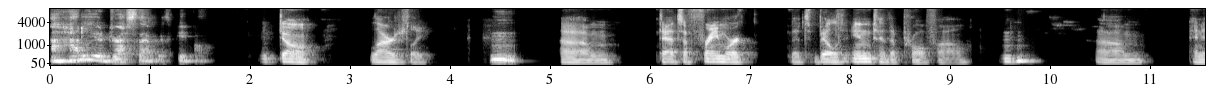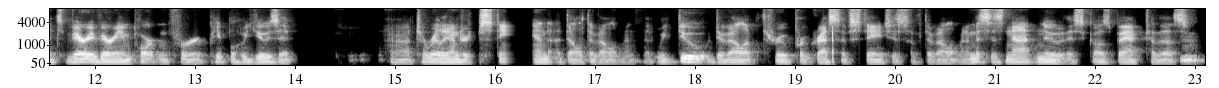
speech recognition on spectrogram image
Uh, how do you address that with people? don't largely. Mm. Um, that's a framework that's built into the profile. Mm-hmm. Um, and it's very, very important for people who use it uh, to really understand adult development that we do develop through progressive stages of development. And this is not new. This goes back to the mm.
